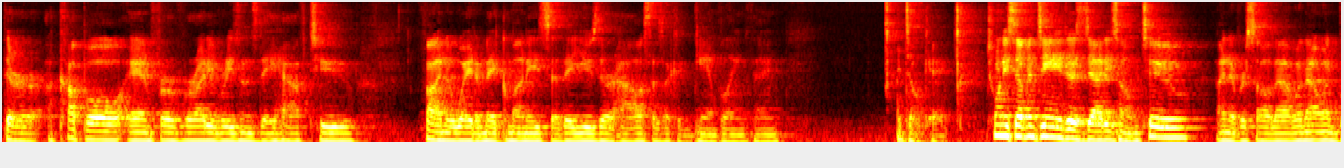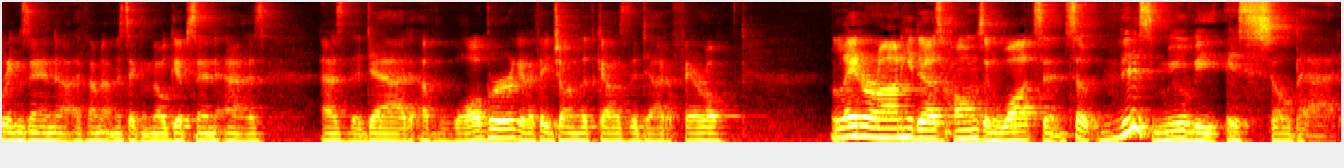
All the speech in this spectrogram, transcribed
they're a couple, and for a variety of reasons, they have to find a way to make money, so they use their house as like a gambling thing. It's okay. 2017, he does Daddy's Home 2. I never saw that one. That one brings in, uh, if I'm not mistaken, Mel Gibson as as the dad of Wahlberg, and I think John Lithgow is the dad of Ferrell. Later on, he does Holmes and Watson. So this movie is so bad.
